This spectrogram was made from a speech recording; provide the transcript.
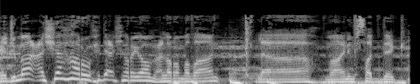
يا جماعة شهر و11 يوم على رمضان؟ لا ماني مصدق.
